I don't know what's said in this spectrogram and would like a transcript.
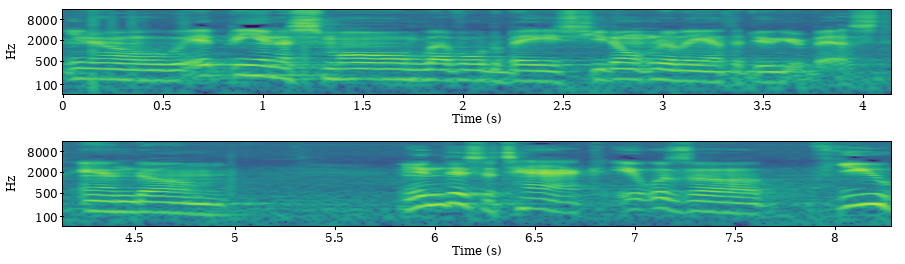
you know, it being a small leveled base, you don't really have to do your best. And, um, in this attack, it was a few,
